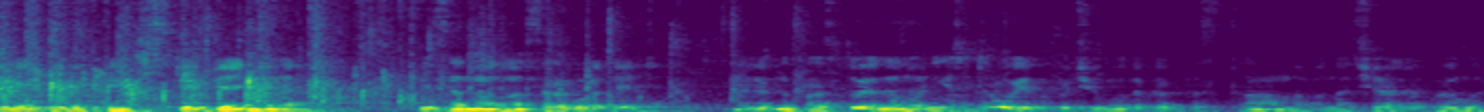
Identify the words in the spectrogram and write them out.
или электрическое пианино, если оно у нас работает. Наверное, простое, но оно не строит почему-то, как-то странно в начале было.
